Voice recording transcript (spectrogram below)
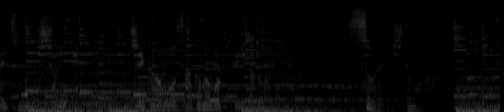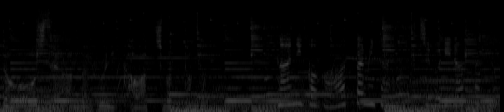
あいつも一緒に時間を遡っていたとはな。それにしてもどうしてあんな風に変わっちまったんだろう。何かがあったみたいな口ぶりだったけど。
